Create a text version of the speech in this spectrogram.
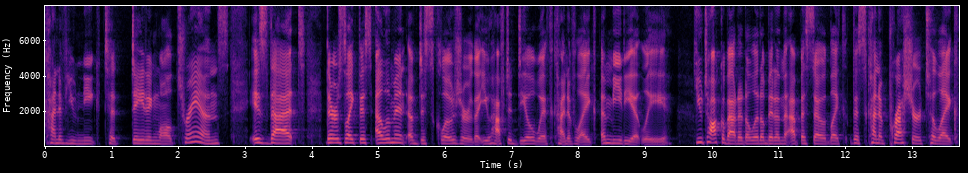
kind of unique to dating while trans is that there's like this element of disclosure that you have to deal with kind of like immediately. You talk about it a little bit in the episode, like this kind of pressure to like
